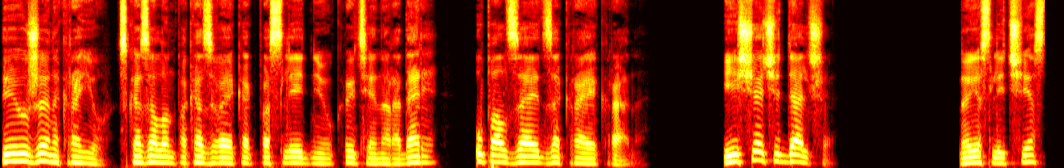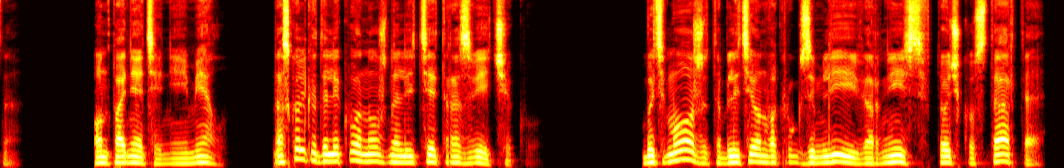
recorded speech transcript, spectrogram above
«Ты уже на краю», — сказал он, показывая, как последнее укрытие на радаре уползает за край экрана. Еще чуть дальше. Но если честно, он понятия не имел, насколько далеко нужно лететь разведчику. Быть может, облети он вокруг Земли и вернись в точку старта,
